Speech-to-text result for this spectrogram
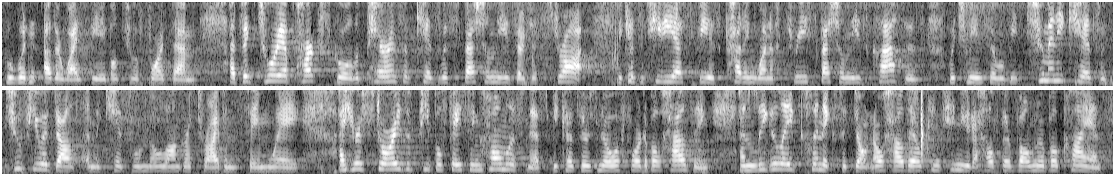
who wouldn't otherwise be able to afford them. At Victoria Park School, the parents of kids with special needs are distraught because the TDSB is cutting one of three special needs classes, which means there will be too many kids with too few adults, and the kids will no longer thrive in the same way. I hear stories of people facing homelessness because there's no affordable housing, and legal aid clinics that don't know how they'll continue to help their vulnerable clients,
